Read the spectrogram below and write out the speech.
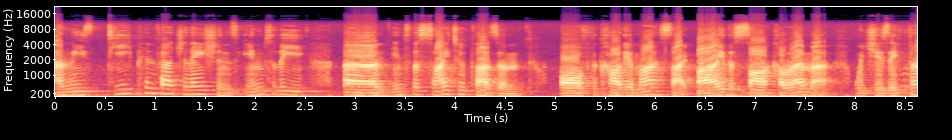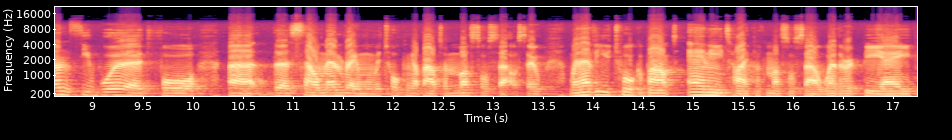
And these deep invaginations into the, uh, into the cytoplasm of the cardiomyocyte by the sarcolemma, which is a fancy word for uh, the cell membrane when we're talking about a muscle cell. So whenever you talk about any type of muscle cell, whether it be a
